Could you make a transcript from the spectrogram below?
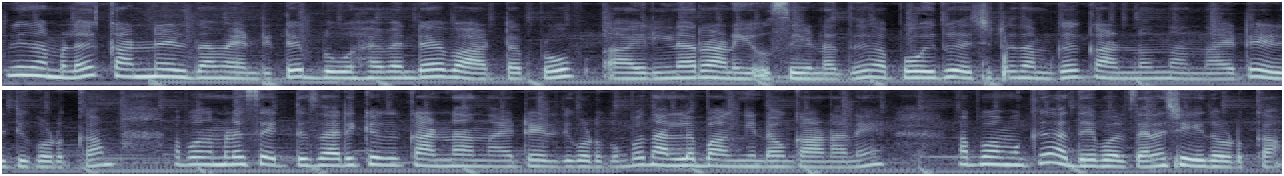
ഇനി നമ്മൾ കണ്ണെഴുതാൻ വേണ്ടിയിട്ട് ബ്ലൂ ഹെവന്റെ വാട്ടർ പ്രൂഫ് ഐലൈനറാണ് യൂസ് ചെയ്യുന്നത്. അപ്പോൾ ഇത് വെച്ചിട്ട് നമുക്ക് കണ്ണൊന്ന് നന്നായിട്ട് എഴുതി കൊടുക്കാം. അപ്പോൾ നമ്മൾ സെറ്റ് സാരിക്കൊക്കെ കണ്ണ് നന്നായിട്ട് എഴുതി കൊടുക്കുമ്പോൾ നല്ല ഭംഗി ഉണ്ടാവും കാണാൻ അപ്പോൾ നമുക്ക് അതേപോലെ തന്നെ ചെയ്ത് കൊടുക്കാം.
